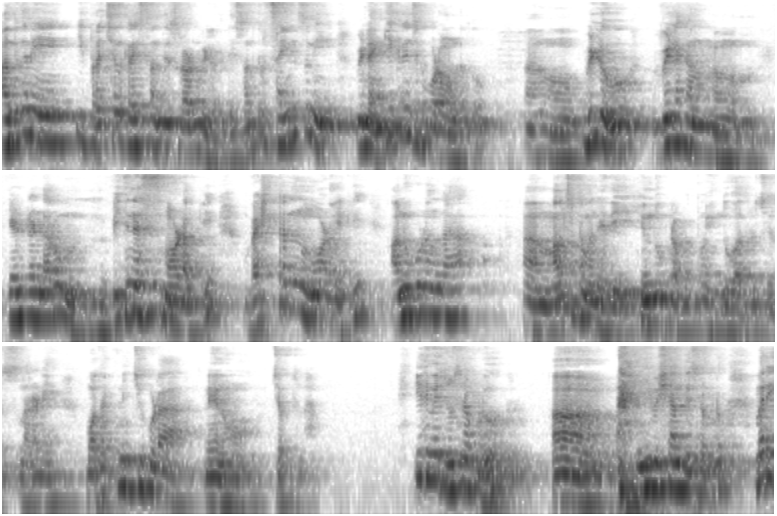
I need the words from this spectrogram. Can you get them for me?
అందుకని ఈ ప్రశ్న క్రైస్తవం తీసుకురావడం వీళ్ళ ఉద్దేశం. అందుకని సైన్స్ని వీళ్ళు అంగీకరించకపోవడం ఉండదు. వీళ్ళు వీళ్ళకి ఏంటంటారు? బిజినెస్ మోడల్కి వెస్ట్రన్ మోడల్కి అనుగుణంగా మలచటం అనేది హిందూ ప్రభుత్వం హిందూవాదులు చేస్తున్నారని మొదటి నుంచి కూడా నేను చెప్తున్నాను ఇది మీరు చూసినప్పుడు ఈ విషయాన్ని తీసినప్పుడు మరి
